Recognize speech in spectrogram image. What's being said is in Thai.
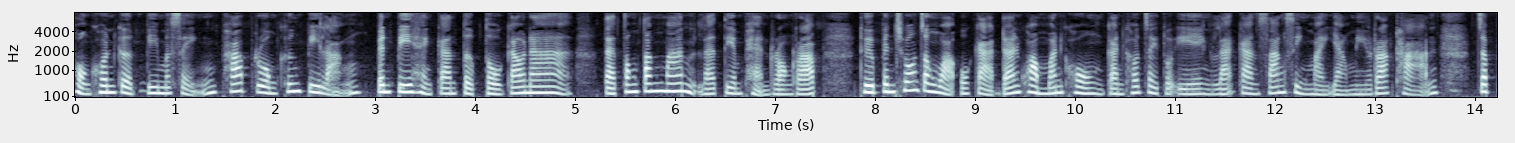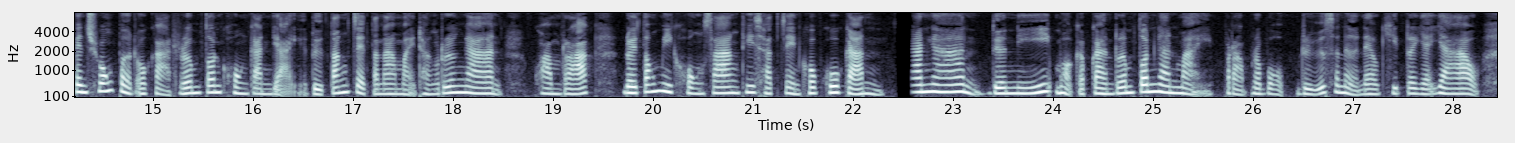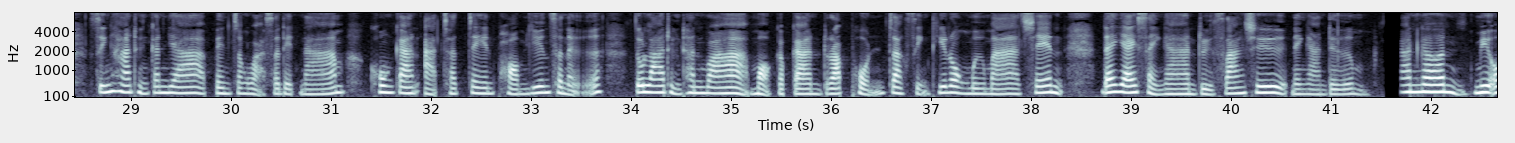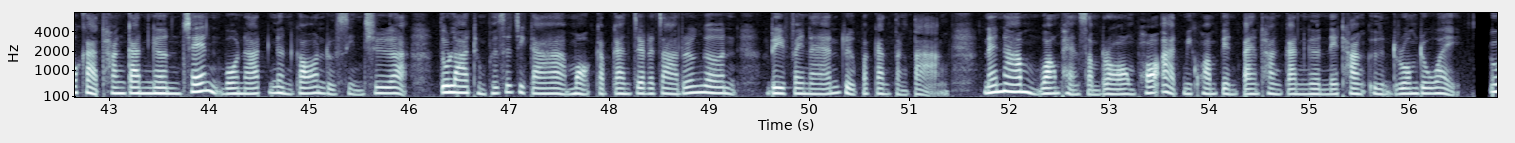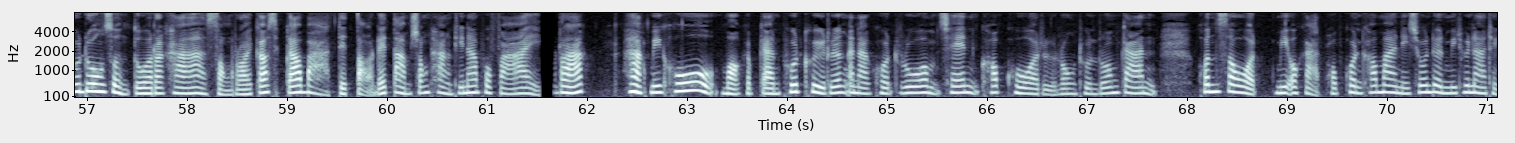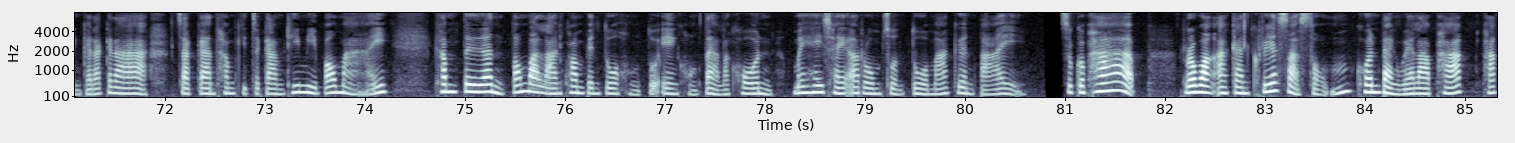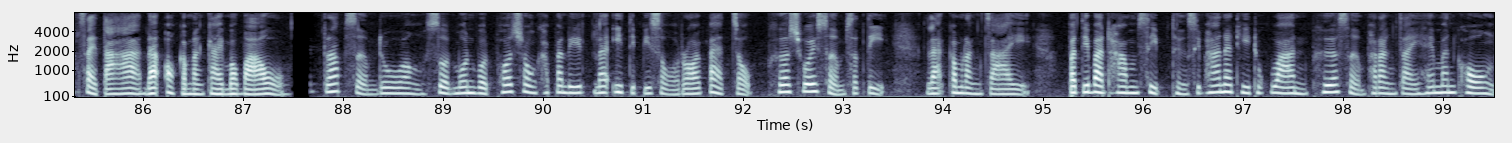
ของคนเกิดปีมะเสงภาพรวมครึ่งปีหลัง เป็นปีแห่งการเติบโตก้าวหน้า แต่ต้องตั้งมั่นและเตรียมแผนรองรับ ถือเป็นช่วงจังหวะโอกาสด้านความมั่นคง การเข้าใจตัวเอง และการสร้างสิ่งใหม่อย่างมีรากฐาน จะเป็นช่วงเปิดโอกาสเริ่มต้นโครงการใหญ่ หรือตั้งเจตนาใหม่ทั้งเรื่องงาน ความรัก โดยต้องมีโครงสร้างที่ชัดเจนควบคู่กัน การงานเดือนนี้เหมาะกับการเริ่มต้นงานใหม่ ปรับระบบหรือเสนอแนวคิดระยะยาว สิงหาถึงกันยาเป็นจังหวะเสด็จน้ำโครงการอาจชัดเจนพร้อมยื่นเสนอ ตุลาถึงธันวาเหมาะกับการรับผลจากสิ่งที่ลงมือมา เช่น ได้ย้ายสายงานหรือสร้างชื่อในงานเดิม การเงินมีโอกาสทางการเงิน เช่น โบนัส เงินก้อนหรือสินเชื่อ ตุลาถึงพฤศจิกาเหมาะกับการเจรจาเรื่องเงิน รีไฟแนนซ์หรือประกันต่างๆ แนะนำวางแผนสำรอง เพราะอาจมีความเปลี่ยนแปลงทางการเงินในทางอื่นร่วมด้วย ดูดวงส่วนตัวราคา 299 บาท ติดต่อได้ตามช่องทางที่หน้าโปรไฟล์ รัก หากมีคู่เหมาะกับการพูดคุยเรื่องอนาคตร่วม เช่น ครอบครัวหรือลงทุนร่วมกัน คนโสดมีโอกาสพบคนเข้ามาในช่วงเดือนมิถุนาถึงกรกฎาจากการทำกิจกรรมที่มีเป้าหมายคำเตือนต้องบาลานซ์ความเป็นตัวของตัวเองของแต่ละคน ไม่ให้ใช้อารมณ์ส่วนตัวมากเกินไป สุขภาพระวังอาการเครียดสะสม ควรแบ่งเวลาพัก พักสายตา และออกกำลังกายเบาๆ รับเสริมดวง สวดมนต์บทโพชฌงคปริตและอิติปิโสร้อยแปดจบ พื่อช่วยเสริมสติและกำลังใจ ปฏิบัติธรรม 10-15 นาทีทุกวัน เพื่อเสริมพลังใจให้มั่นคง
